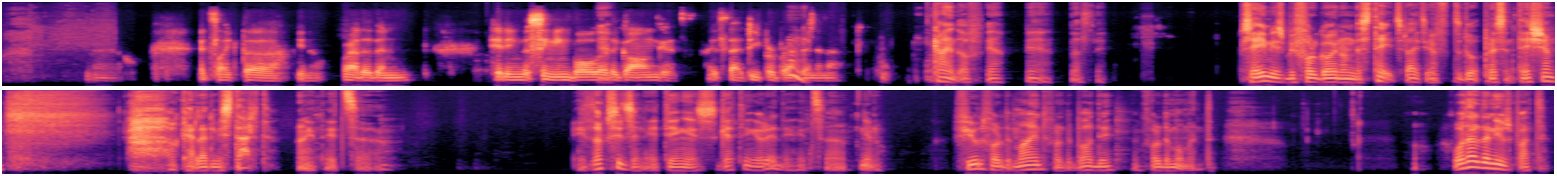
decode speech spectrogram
it's like the you know rather than hitting the singing bowl yeah. or the gong it's it's that deeper breath mm. in and out. Kind of, yeah, yeah. That's the same is before going on the stage, right? You have to do a presentation. okay, let me start. Right? It's uh, it's oxygenating. It's getting you ready. It's uh, you know fuel for the mind, for the body, and for the moment. What are the news, Pat?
